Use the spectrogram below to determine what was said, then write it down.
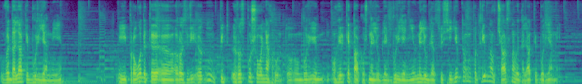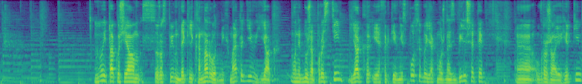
видаляти бур'яни і проводити е, розрі... е, ну, під розпушування ґрунту. Огірки також не люблять бур'янів, не люблять сусідів, тому потрібно вчасно видаляти бур'яни. Ну і також я вам розповім декілька народних методів, як Вони дуже прості, як і ефективні способи, як можна збільшити е, врожай огірків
